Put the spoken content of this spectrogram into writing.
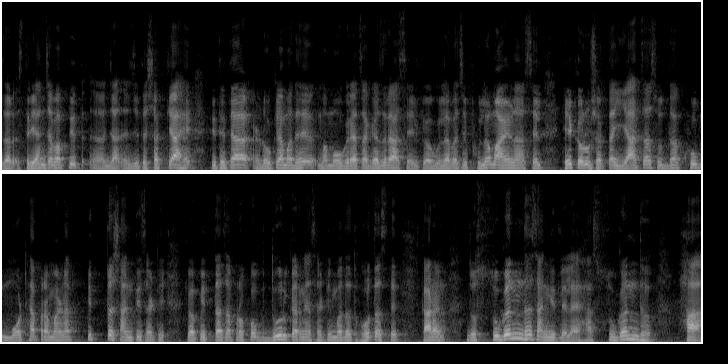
जर स्त्रियांच्या बाबतीत ज्या जिथे शक्य आहे तिथे त्या डोक्यामध्ये मग मोगऱ्याचा गजरा असेल किंवा गुलाबाची फुलं माळणं असेल हे करू शकता. याचासुद्धा खूप मोठ्या प्रमाणात पित्त शांतीसाठी किंवा पित्ताचा प्रकोप दूर करण्यासाठी मदत होत असते. कारण जो सुगंध सांगितलेला आहे हा सुगंध हा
